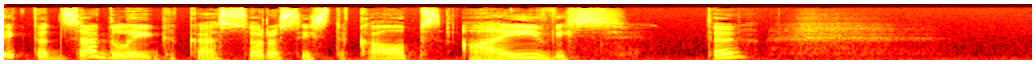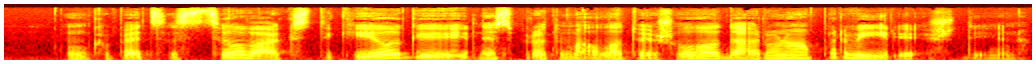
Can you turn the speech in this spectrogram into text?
Tikpat zaglīga kā sorosista kalps Aivis. Te un kāpēc tas cilvēks tik ilgi nesaprotamā latviešu valodā runā par vīriešu dienu.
